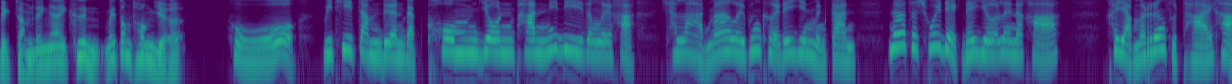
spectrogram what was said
เด็กจำได้ง่ายขึ้น ไม่ต้องท่องเยอะ โห วิธีจำเดือนแบบคมยนพันนี่ดีจังเลยค่ะ ฉลาดมากเลยเพิ่งเคยได้ยินเหมือนกัน น่าจะช่วยเด็กได้เยอะเลยนะคะ ขยับมาเรื่องสุดท้ายค่ะ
